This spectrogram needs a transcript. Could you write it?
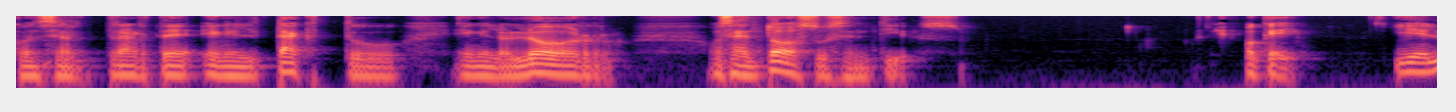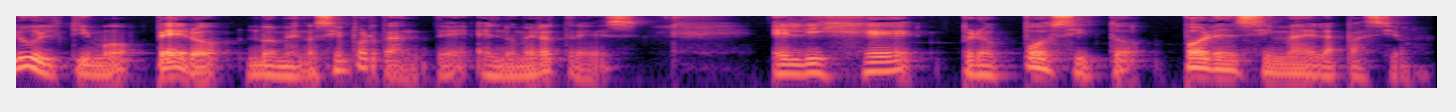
concentrarte en el tacto, en el olor, o sea, en todos tus sentidos. Ok, y el último, pero no menos importante, el número 3, elige propósito por encima de la pasión.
